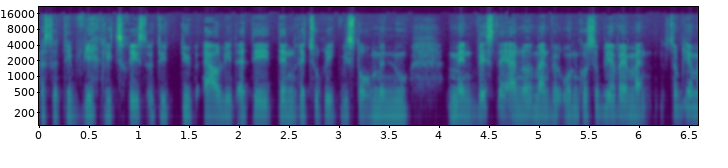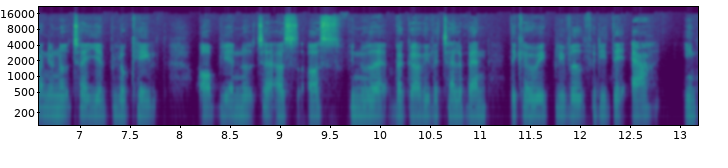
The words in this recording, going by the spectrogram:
altså, det er virkelig trist, og det er dybt ærgerligt, at det er den retorik, vi står med nu. Men hvis det er noget, man vil undgå, så bliver man, så bliver man jo nødt til at hjælpe lokalt, og bliver nødt til at også finde ud af, hvad gør vi ved Taliban? Det kan jo ikke blive ved, fordi det er en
